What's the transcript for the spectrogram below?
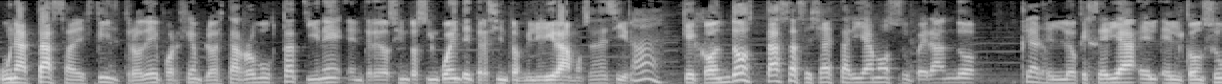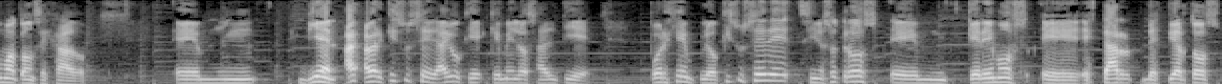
Una taza de filtro de, por ejemplo, esta robusta tiene entre 250 y 300 miligramos, es decir, Ah, que con dos tazas ya estaríamos superando Claro. lo que sería el, el consumo aconsejado. Em, bien, a, ver, ¿qué sucede? Algo que, que me lo salteé. Por ejemplo, ¿qué sucede si nosotros em, queremos eh, estar despiertos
